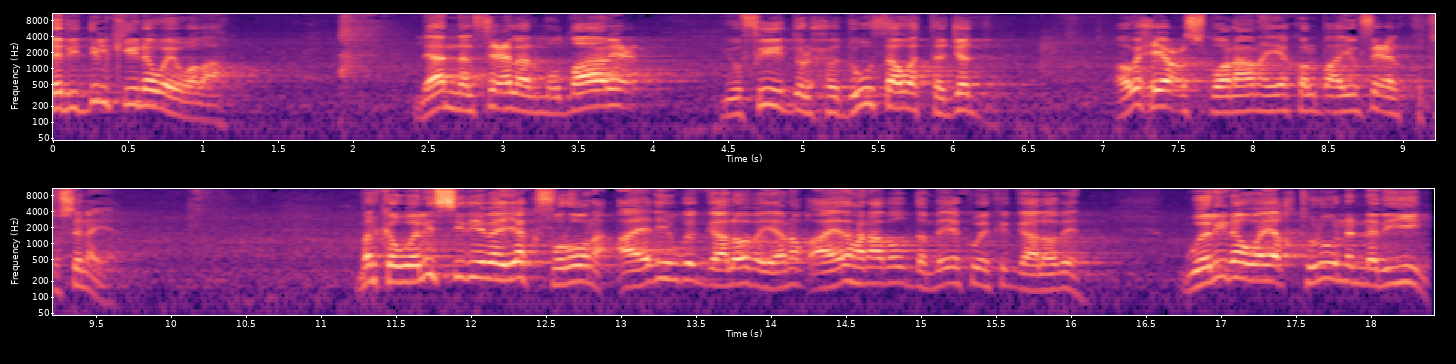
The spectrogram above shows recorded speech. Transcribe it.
Nebidilkiina way wadaan. Lianna alficla almudaaric yufiidu alxuduuda waاtajadud waa wixii cusboonaanaya kolba ayuu ficilku tusinaya. Marka weli sidiiba yakfuruuna aayadihii uga gaaloobayaan oo aayadahanaaba u dambeeya kuway ka gaaloobeen. Welina wayaqtuluuna nebiyiin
